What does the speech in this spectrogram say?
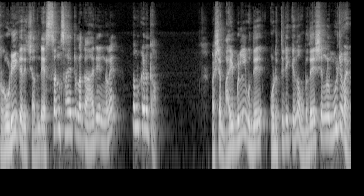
ക്രോഡീകരിച്ച് അതിന്റെ എസൻസ് ആയിട്ടുള്ള കാര്യങ്ങളെ നമുക്കെടുക്കാം പക്ഷെ ബൈബിളിൽ ഉദേ കൊടുത്തിരിക്കുന്ന ഉപദേശങ്ങൾ മുഴുവൻ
